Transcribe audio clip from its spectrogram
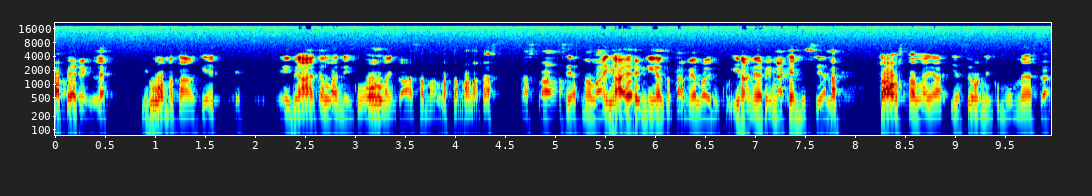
paperille, niin huomataankin, että, että ei me ajatella niin kuin ollenkaan samalla tavalla tästä, tästä asiasta. Me ollaan ihan eri mieltä tai meillä on niin kuin ihan eri näkemys siellä taustalla ja, ja se on niin kuin mun mielestä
